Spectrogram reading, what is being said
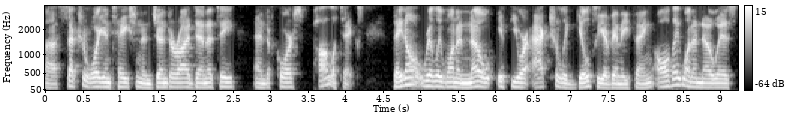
uh, sexual orientation, and gender identity, and of course, politics. They don't really want to know if you are actually guilty of anything. All they want to know is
